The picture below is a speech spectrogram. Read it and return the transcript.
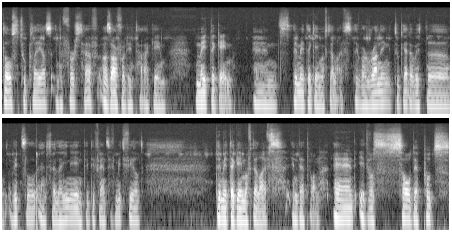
those two players in the first half, Hazard for the entire game, made the game and they made the game of their lives. They were running together with uh, Witsel and Fellaini in the defensive midfield. They made the game of their lives in that one, and it was so they put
